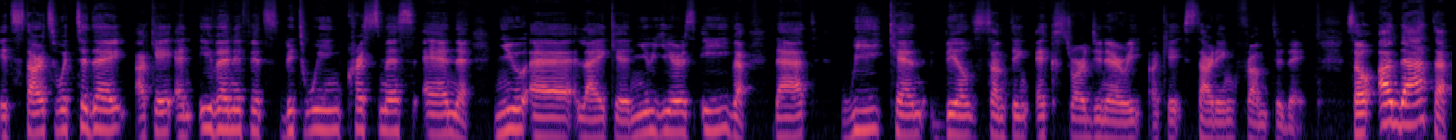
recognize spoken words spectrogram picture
it starts with today okay? And even if it's between christmas and new uh, like uh, new year's eve that we can build something extraordinary okay starting from today. So on that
